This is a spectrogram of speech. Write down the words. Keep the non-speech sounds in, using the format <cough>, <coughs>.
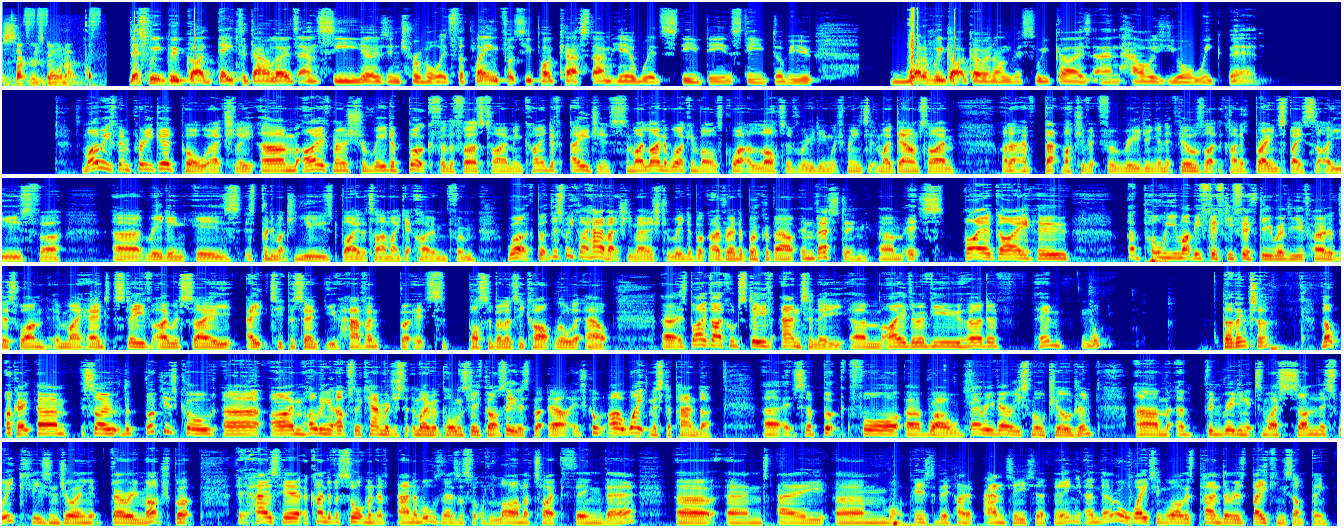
The sucker's going up. This week we've got data downloads and CEOs in trouble. It's the Playing Footsie podcast. I'm here with Steve D and Steve W. What have we got going on this week, guys? And how has your week been? My week's been pretty good, Paul, actually. Um, I've managed to read a book for the first time in kind of ages. So my line of work involves quite a lot of reading, which means that in my downtime, I don't have that much of it for reading, and it feels like the kind of brain space that I use for uh, reading is is pretty much used by the time I get home from work. But this week I have actually managed to read a book. I've read a book about investing. Um, it's by a guy who uh, Paul, you might be 50 50 whether you've heard of this one in my head. Steve, I would say 80% you haven't, but it's a possibility, can't rule it out. Uh, it's by a guy called Steve Antony. Um, either of you heard of him? Nope. Don't think so. No, okay. Um, so the book is called. Uh, I'm holding it up to the camera just at the moment. Paul and Steve can't see this, but uh, it's called. Oh wait, Mr. Panda. Uh, it's a book for uh, well, very very small children. Um, I've been reading it to my son this week. He's enjoying it very much. But it has here a kind of assortment of animals. There's a sort of llama type thing there. Uh, and a um, what appears to be a kind of anteater thing, and they're all waiting while this panda is baking something.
